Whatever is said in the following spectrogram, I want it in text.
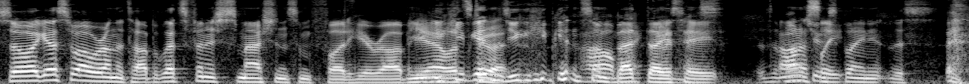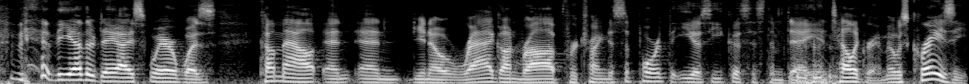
So I guess while we're on the topic, let's finish smashing some FUD here, Rob. You, Yeah, you let's keep do getting it. you keep getting Oh some my bet dice hate. Why don't Honestly- you explain this? the other day, I swear, was come out and and you know rag on Rob for trying to support the EOS ecosystem day in Telegram. It was crazy,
